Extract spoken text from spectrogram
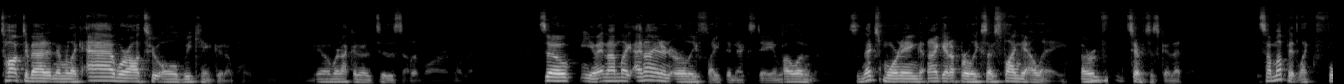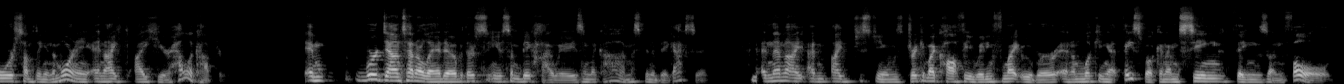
talked about it and then we're like, ah, we're all too old. We can't go to Pulse tonight. And, you know, we're not going to to this other bar. And all that. So, you know, and I'm like, and I had an early flight the next day. I'm a night. So next morning, and I get up early because I was flying to LA or mm-hmm. San Francisco that day. So I'm up at like four something in the morning and I, I hear helicopters. And we're downtown Orlando, but there's you know some big highways. I'm like, oh, it must have been a big accident. Mm. And then I, I, I just you know was drinking my coffee, waiting for my Uber, and I'm looking at Facebook and I'm seeing things unfold.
